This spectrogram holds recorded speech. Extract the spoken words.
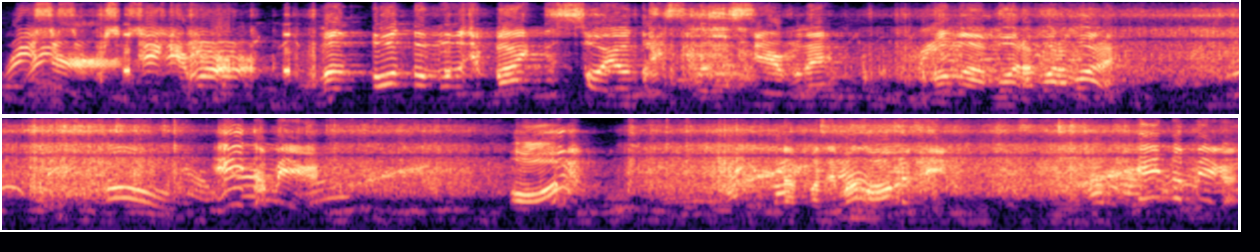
Racers, take your mark. Mano, todo mundo de bike, só eu tô em cima do cervo, né? Vamos lá, bora, bora, bora. Eita, pega. Ó. Dá pra fazer manobra, filho. Eita, pega.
